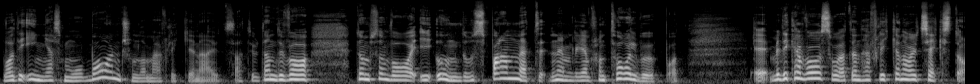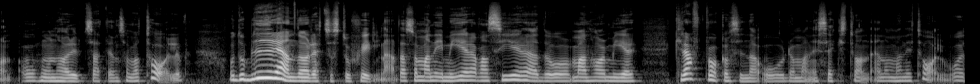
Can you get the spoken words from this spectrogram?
var det inga små barn som de här flickorna utsatt utan det var de som var i ungdomsspannet, nämligen från 12 och uppåt. Eh, men det kan vara så att den här flickan har varit 16 och hon har utsatt en som var 12. Och då blir det ändå en rätt så stor skillnad. Alltså man är mer avancerad och man har mer kraft bakom sina ord om man är 16 än om man är 12. Och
